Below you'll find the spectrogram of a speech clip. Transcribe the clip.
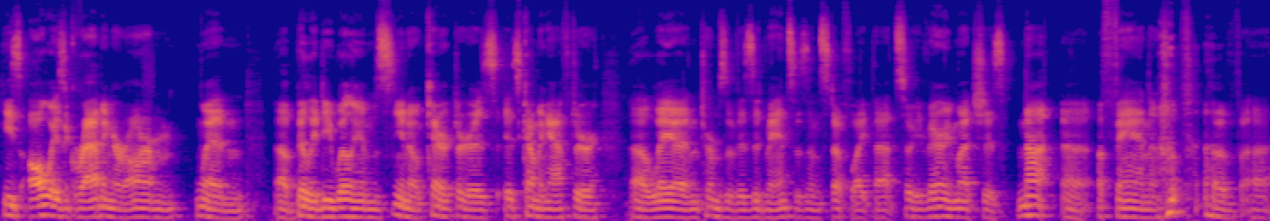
he's always grabbing her arm when uh, Billy Dee Williams, you know, character is is coming after uh, Leia in terms of his advances and stuff like that. So he very much is not uh, a fan of of uh,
